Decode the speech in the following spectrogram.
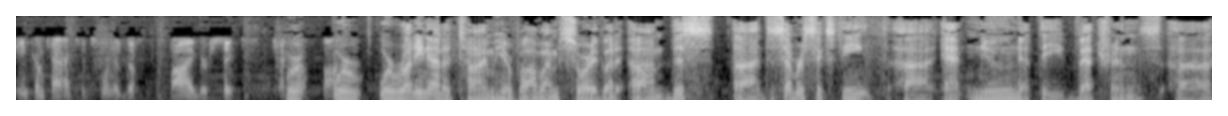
income tax. It's one of the five or six. We're we're we're running out of time here, Bob. I'm sorry, but um, this uh, December 16th uh, at noon at the Veterans uh,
